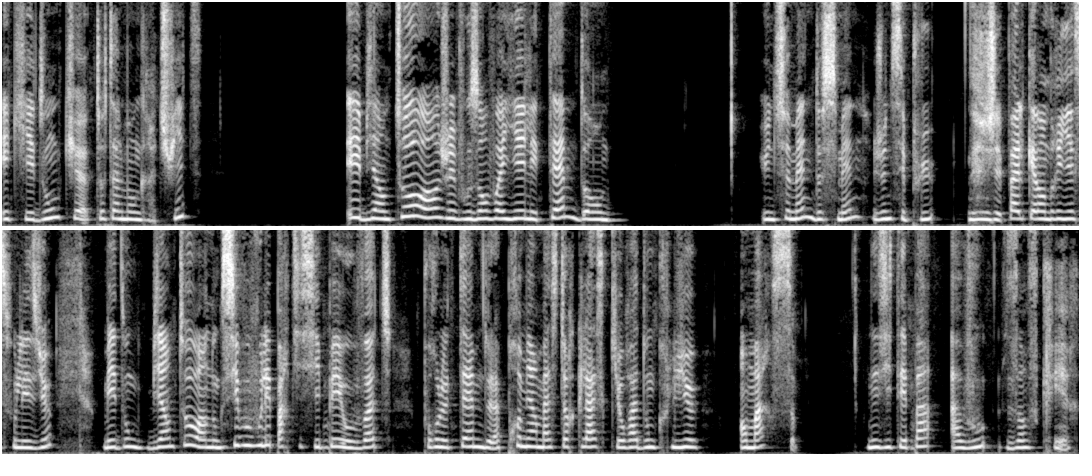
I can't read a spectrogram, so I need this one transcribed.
et qui est donc euh, totalement gratuite. Et bientôt, hein, je vais vous envoyer les thèmes dans une semaine, deux semaines, je ne sais plus. J'ai pas le calendrier sous les yeux, mais donc bientôt. Hein, donc si vous voulez participer au vote pour le thème de la première masterclass qui aura donc lieu en mars, n'hésitez pas à vous inscrire.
